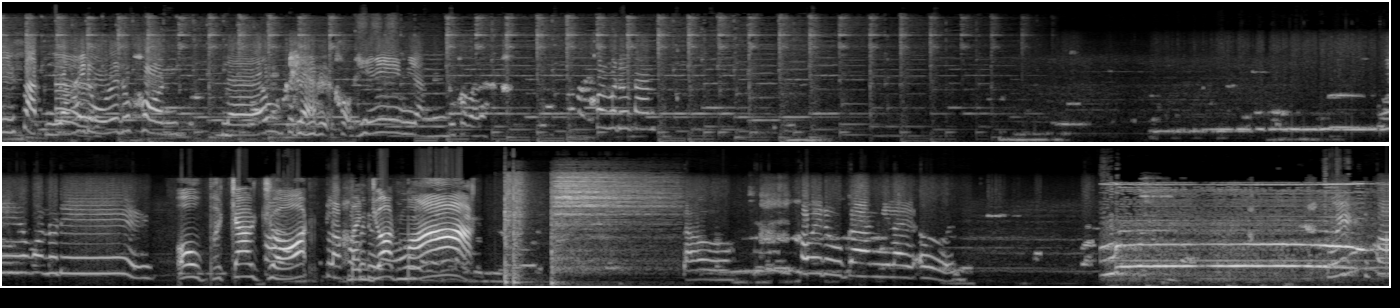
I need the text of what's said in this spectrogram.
มีสัตว์เลี้ยงให้ดูด้วยทุกคน แล้วคือดีเด็ดของที่นี่มีอย่างนึงทุกคนมาละคนมาดูกันนี่ทุกคนดูดิ โอ้พระเจ้าจอร์ดเราเข้ามัไปนดู ยอดมาก เราเข้าไปดูกันมีอะไรเอ่ยอุ้ยฟ้า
